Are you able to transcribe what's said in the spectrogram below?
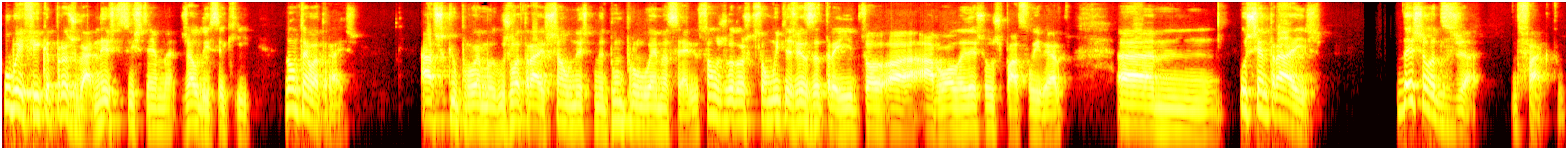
O Benfica, para jogar neste sistema, já o disse aqui, não tem laterais. Acho que o problema, os laterais são neste momento um problema sério. São jogadores que são muitas vezes atraídos à, à bola e deixam o espaço liberto. Um, os centrais deixam a desejar, de facto.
